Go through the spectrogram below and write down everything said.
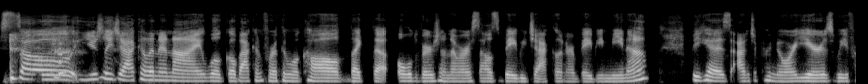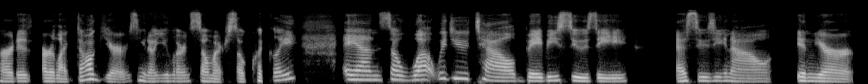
so, usually Jacqueline and I will go back and forth and we'll call like the old version of ourselves baby Jacqueline or baby Minna because entrepreneur years we've heard is, are like dog years. You know, you learn so much so quickly. And so, what would you tell baby Susie as Susie now in your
